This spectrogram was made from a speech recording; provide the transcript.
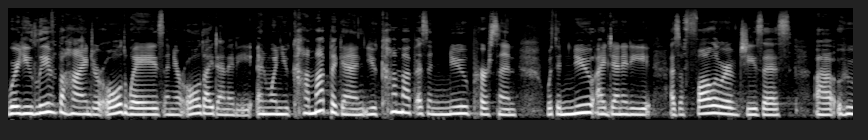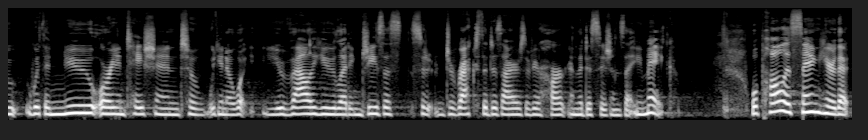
where you leave behind your old ways and your old identity. And when you come up again, you come up as a new person with a new identity as a follower of Jesus, uh, who with a new orientation to you know what you value, letting Jesus sort of direct the desires of your heart and the decisions that you make. Well, Paul is saying here that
